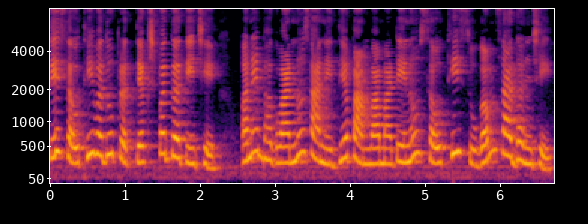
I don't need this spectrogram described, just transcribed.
તે સૌથી વધુ પ્રત્યક્ષ પદ્ધતિ છે અને ભગવાનનું સાનિધ્ય પામવા માટેનું સૌથી સુગમ સાધન છે.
